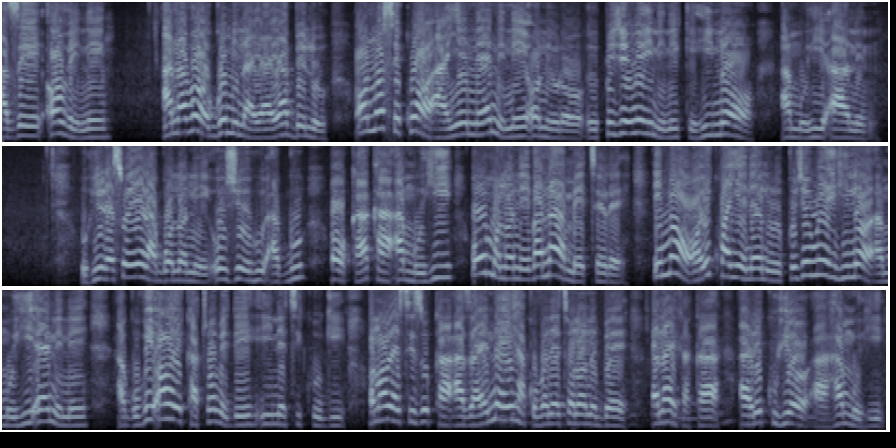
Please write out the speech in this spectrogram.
aze ovini anaghị bụ gomina yah yah bello ọ nọsịkwa anyị nae nne ọnụrọ ekpezi onwe nne nke i nọọ amụghị anị. ohira soyera gwolone ojehu abu okaka amohi omonone vana metere ino oikwaye nenuru pojewe ihino amohi enene agovi oikatobede inetikogi ka aza na-ehakọbanentị ene ihakovonetonon be vana ikaka arekuhio ahamohi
